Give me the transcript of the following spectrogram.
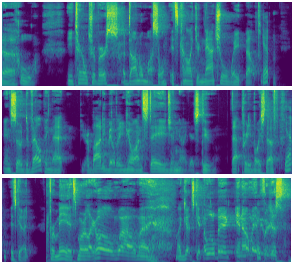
uh, ooh, the internal transverse abdominal muscle. It's kind of like your natural weight belt. Yep. And so developing that, if you're a bodybuilder, you go on stage and I guess do that pretty boy stuff. Yep. It's good. For me, it's more like, oh wow, my my gut's getting a little big. You know, maybe It's- we're just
